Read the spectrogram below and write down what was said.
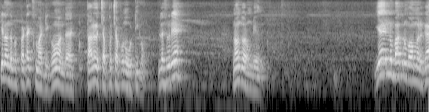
கீழே வந்தப்போ பெட்டக்ஸ் மாட்டிக்கும் அந்த தலையில் சப்பு சப்புன்னு ஒட்டிக்கும். இல்லை சூரிய நவுந்து வர முடியாது. ஏன் இன்னும் பாத்ரூம் போகாமல் இருக்க?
